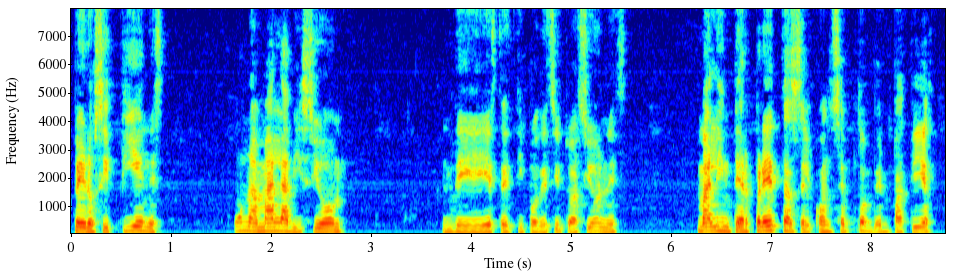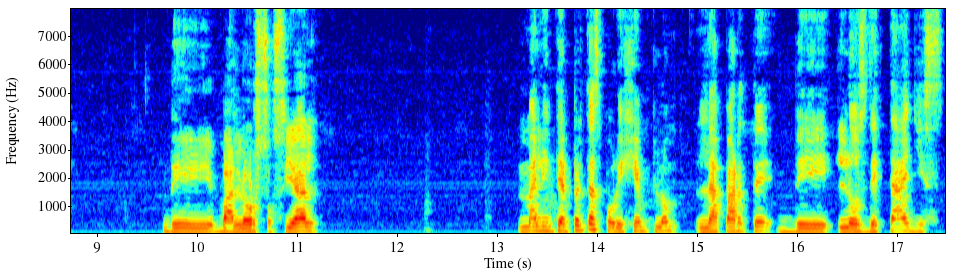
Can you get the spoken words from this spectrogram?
Pero si tienes una mala visión de este tipo de situaciones, malinterpretas el concepto de empatía, de valor social, malinterpretas, por ejemplo, la parte de los detalles,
